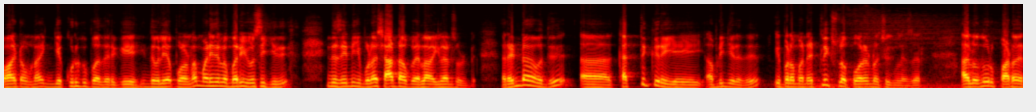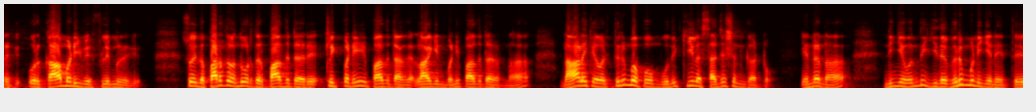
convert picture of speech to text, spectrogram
மாட்டோம்னா இங்கே குறுக்கு பாதை இருக்குது இந்த வழியாக போனோம்னா மனிதர்கள் மாதிரி யோசிக்குது. இந்த சைடு நீங்கள் போனால் ஷார்ட்டாக போயிடலாம் வைக்கலாம்னு சொல்லிட்டு. ரெண்டாவது ஆஹ், கத்துக்கிற ஏஐ அப்படிங்கிறது இப்போ நம்ம நெட்ஃப்ளிக்ஸில் போகிறேன்னு வச்சுக்கோங்களேன் சார் அதில் வந்து ஒரு படம் இருக்குது ஒரு காமெடி ஃபிலிம் இருக்குது ஸோ இந்த படத்தை வந்து ஒருத்தர் பார்த்துட்டாரு. கிளிக் பண்ணி பார்த்துட்டாங்க. லாகின் பண்ணி பார்த்துட்டாருன்னா நாளைக்கு அவர் திரும்ப போகும்போது கீழே சஜஷன் காட்டும். என்னன்னா நீங்கள் வந்து இதை விரும்புனீங்க நேற்று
